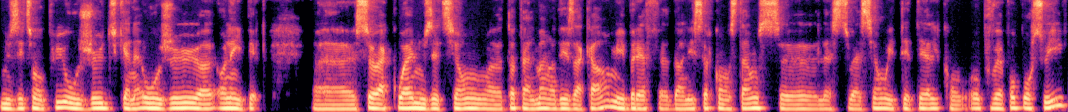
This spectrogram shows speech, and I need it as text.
nous étions plus aux Jeux du Canada, aux Jeux olympiques. Euh, ce à quoi nous étions euh, totalement en désaccord. Mais bref, dans les circonstances, euh, la situation était telle qu'on ne pouvait pas poursuivre.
